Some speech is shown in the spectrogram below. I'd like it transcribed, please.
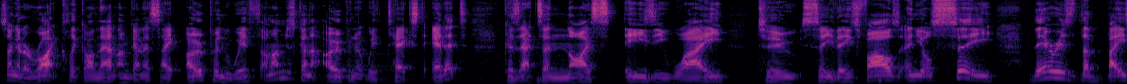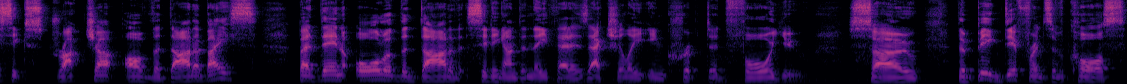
So I'm going to right click on that. I'm going to say open with, and I'm just going to open it with text edit because that's a nice, easy way to see these files. And you'll see there is the basic structure of the database, but then all of the data that's sitting underneath that is actually encrypted for you. So the big difference, of course,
